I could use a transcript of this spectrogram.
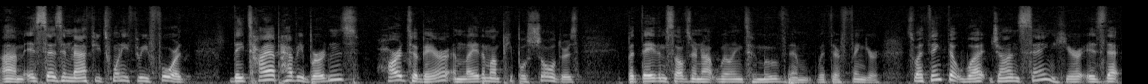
Um, it says in Matthew 23 4, they tie up heavy burdens, hard to bear, and lay them on people's shoulders, but they themselves are not willing to move them with their finger. So I think that what John's saying here is that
